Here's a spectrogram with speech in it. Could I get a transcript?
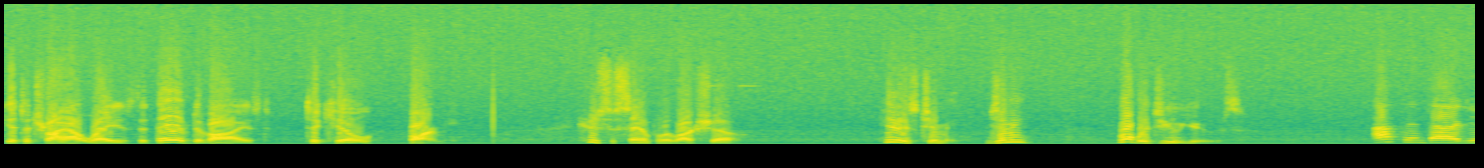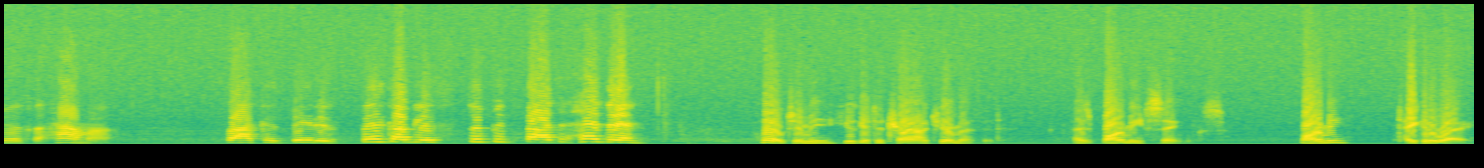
get to try out ways that they have devised to kill Barmy. Here's a sample of our show. Here is Jimmy. Jimmy, what would you use? I think I'd use a hammer so I could beat his big, ugly, stupid, fat head in. Well, Jimmy, you get to try out your method as Barmy sings. Barmy, take it away.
